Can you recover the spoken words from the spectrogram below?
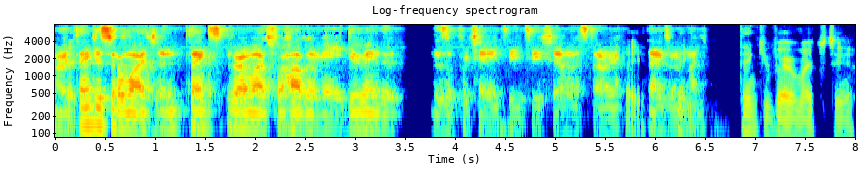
All right, thank you so much, and thanks very much for having me, giving the, this opportunity to share my story. Thanks very much. Thank you very much too.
